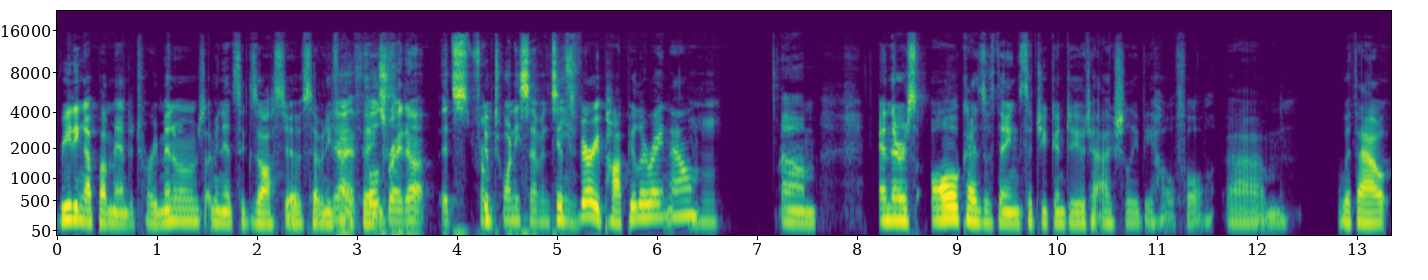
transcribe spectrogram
reading up on mandatory minimums. I mean, it's exhaustive, 75 Yeah, it things. pulls right up. It's from 2017. It's very popular right now. Mhm. Um, and there's all kinds of things that you can do to actually be helpful um, without,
